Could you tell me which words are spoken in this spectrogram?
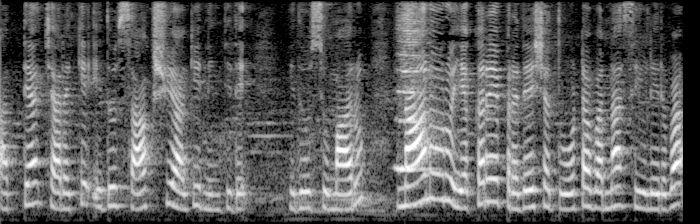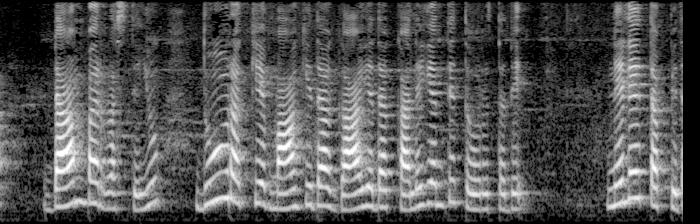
ಅತ್ಯಾಚಾರಕ್ಕೆ ಇದು ಸಾಕ್ಷಿಯಾಗಿ ನಿಂತಿದೆ. ಇದು ಸುಮಾರು ನಾನೂರು ಎಕರೆ ಪ್ರದೇಶ ತೋಟವನ್ನು ಸೀಳಿರುವ ಡಾಂಬರ್ ರಸ್ತೆಯು ದೂರಕ್ಕೆ ಮಾಗಿದ ಗಾಯದ ಕಲೆಯಂತೆ ತೋರುತ್ತದೆ. ನೆಲೆ ತಪ್ಪಿದ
